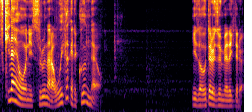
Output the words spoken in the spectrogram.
好きなようにするなら追いかけてくんだよいいぞ撃てる準備はできてる。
